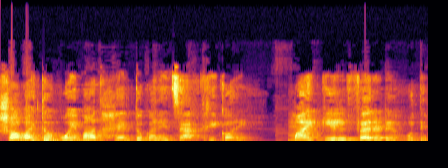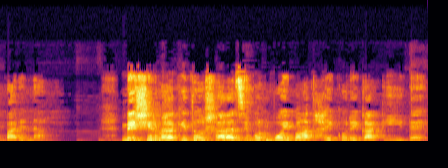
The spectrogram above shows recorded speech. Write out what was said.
সবাই তো বই বাঁধাইয়ের দোকানে চাকরি করে, মাইকেল ফ্যারাডে হতে পারে না। বেশিরভাগই তো সারা জীবন বই বাঁধাই করে কাটিয়ে দেয়।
